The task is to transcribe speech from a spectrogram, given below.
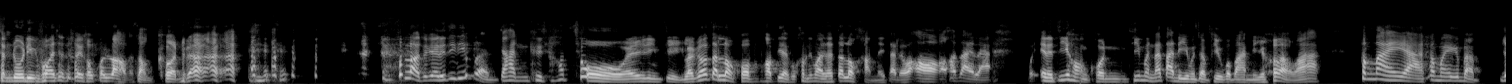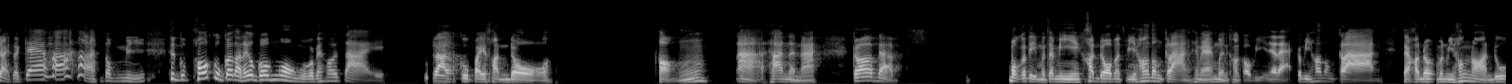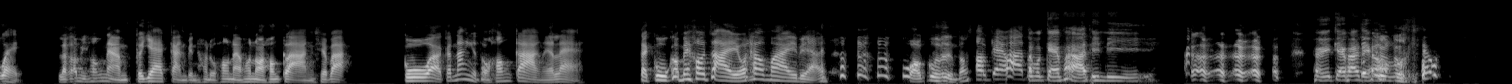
ฉันดูดีเพราะว่าฉันเคยคบคนหล่อมาสองคนคนหล่อจะมี energy ที่เหมือนกันคือชอบโชว์เว้ยจริง ๆ แล้วก็ตลกพอพอเปลี่ยนพูดคำนี้มาแล้วตลกขำในใจเลยว่าอ๋อเข้าใจแล้ว energy ของคนที่มันหน้าตาดีมันจะฟิลประมาณนี้ว่าแบบว่าทำไมอะทำไมแบบอยากจะแก้ผ้าตรงนี้ คือกูเพราะกูก็ตอนนั้นกูก็งงกูก็ไม่เข้าใจ เวลากูไปคอนโดของ อ่าท่านน่ะนะก็แบบปกติมันจะมีคอนโดมันจะมีห้องตรงกลางใช่ไหมเหมือนของกวีนี่แหละก็มีห้องตรงกลาง แต่คอนโดมันมีห้องนอนด้วย แล้วก็มีห้องน้ำก็แยกกันเป็นคอนโดห้องน้ำห้องนอนห้องกลางใช่ป่ะกูอะก็นั่งอยู่ตรงห้องกลางนี่แหละ แต่กูก็ไม่เข้าใจว่าทำไมเนี่ยหัวกูถึงต้องชอบแก้ผ้าต้องมาแก้ผ้าที่นี่เฮ้ยแก้ผ้าในห้อง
